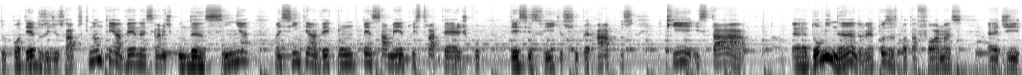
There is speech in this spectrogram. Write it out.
do poder dos vídeos rápidos, que não tem a ver necessariamente com dancinha, mas sim tem a ver com um pensamento estratégico desses vídeos super rápidos, que está é, dominando né, todas as plataformas é, de,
